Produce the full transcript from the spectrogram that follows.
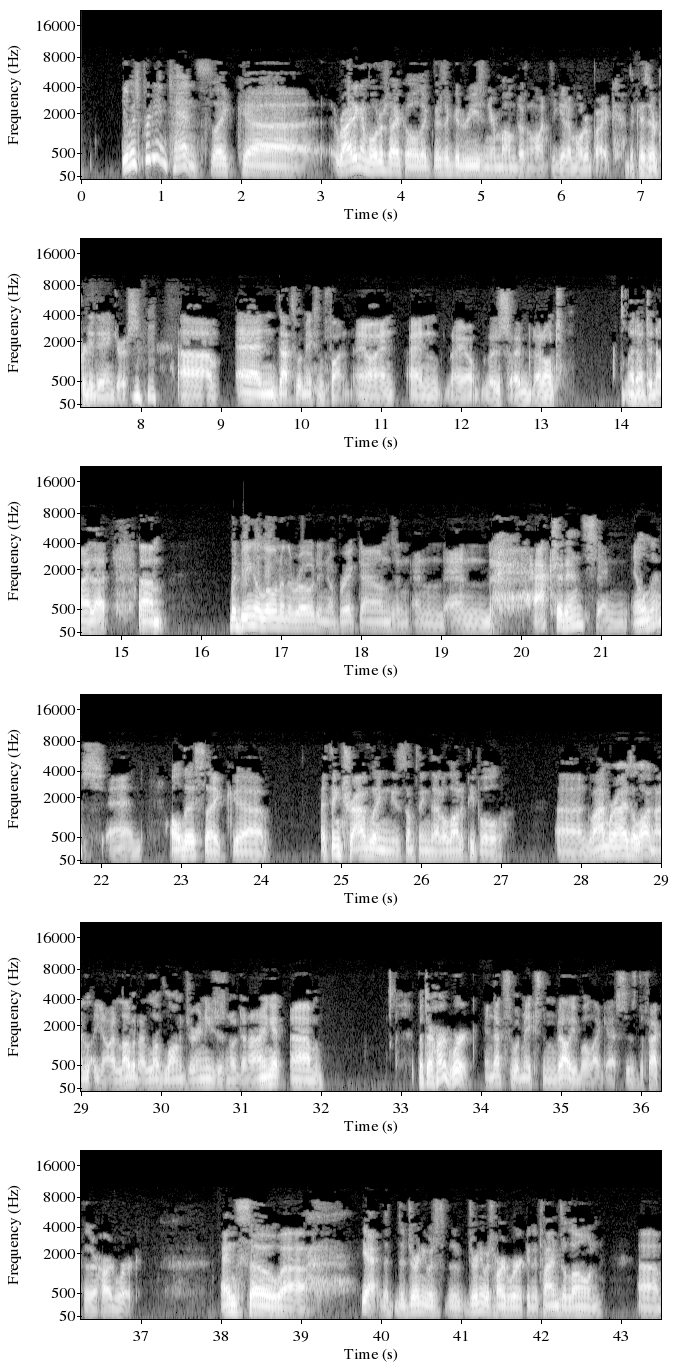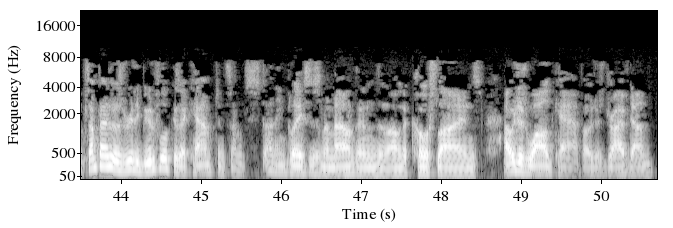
it was pretty intense. Like uh, riding a motorcycle, like there's a good reason your mom doesn't want you to get a motorbike because they're pretty dangerous. um, and that's what makes them fun. You know, and, and, you know, there's, I, I don't, I don't deny that. Um, but being alone on the road and, you know, breakdowns and, and, and accidents and illness and all this, like, uh, I think traveling is something that a lot of people, uh, a lot, and I, you know, I love it. I love long journeys. There's no denying it. Um, but they're hard work, and that's what makes them valuable, I guess, is the fact that they're hard work. And so, uh, yeah, the, the journey was the journey was hard work, and the times alone. Um, sometimes it was really beautiful because I camped in some stunning places in the mountains and along the coastlines. I would just wild camp. I would just drive down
